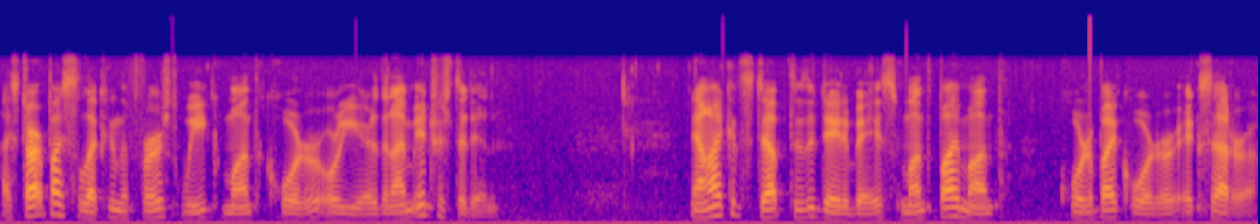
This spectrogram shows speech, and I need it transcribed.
I start by selecting the first week, month, quarter, or year that I'm interested in. Now I can step through the database month by month, quarter by quarter, etc.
